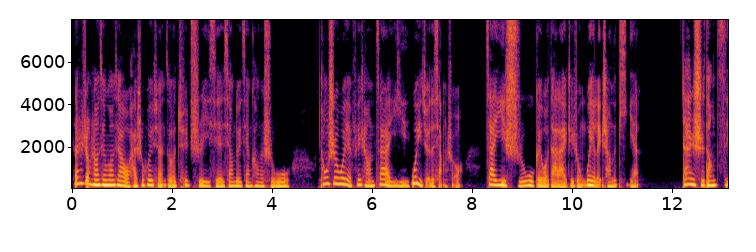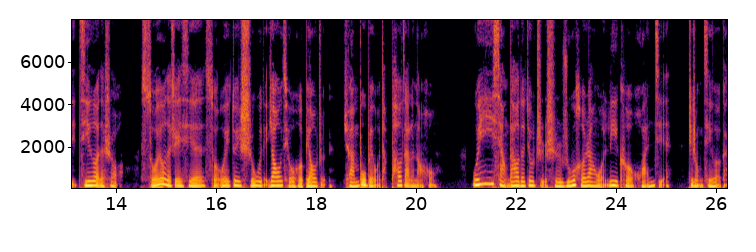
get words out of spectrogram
但是正常情况下，我还是会选择去吃一些相对健康的食物。同时，我也非常在意味觉的享受，在意食物给我带来这种味蕾上的体验。但是，当自己饥饿的时候，所有的这些所谓对食物的要求和标准，全部被我抛在了脑后。唯一想到的就只是如何让我立刻缓解这种饥饿感，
